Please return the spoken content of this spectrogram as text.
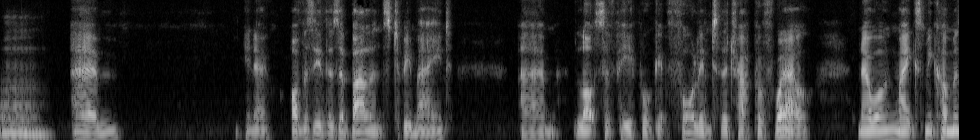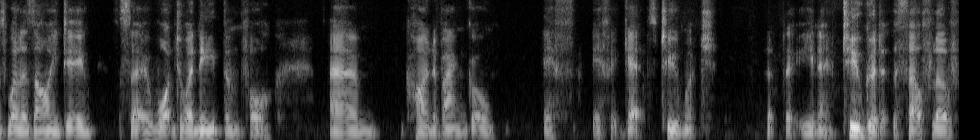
Mm. Um, you know, obviously there's a balance to be made. Um, lots of people get fall into the trap of well, no one makes me come as well as I do, so what do I need them for? Um, kind of angle. If if it gets too much, you know, too good at the self love.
